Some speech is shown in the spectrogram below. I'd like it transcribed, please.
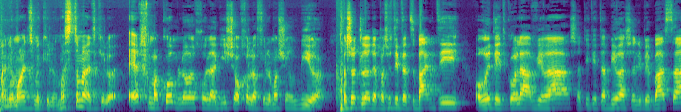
ואני אומר לעצמי, כאילו, מה זאת אומרת, כאילו, איך מקום לא יכול להגיש אוכל ואפילו משהו עם בירה? פשוט לא יודע, פשוט התעצבנתי, הורידתי את כל האווירה, שתיתי את הבירה שלי בבאסה,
